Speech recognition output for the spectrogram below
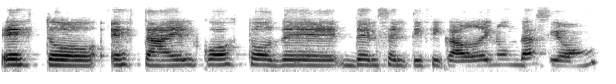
Esto está el costo de, del certificado de inundación,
